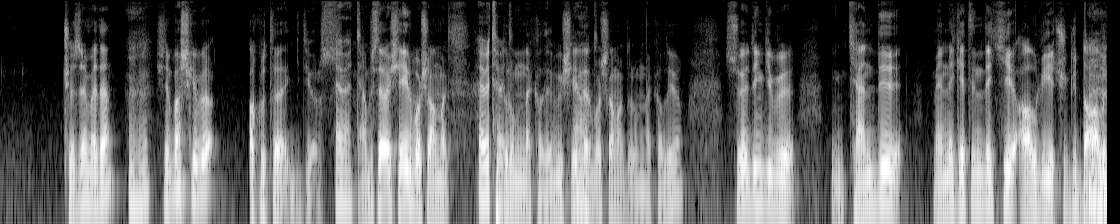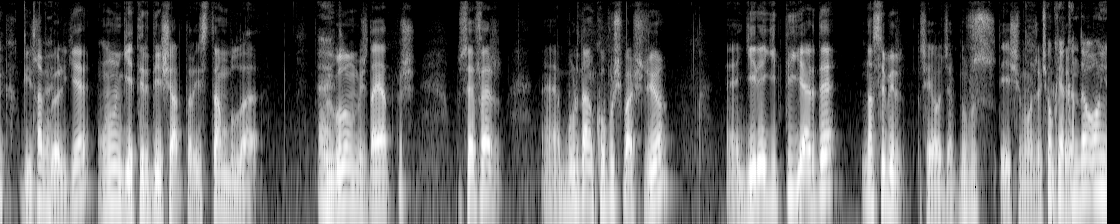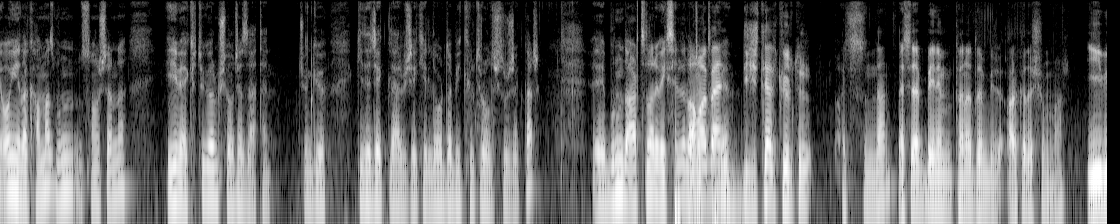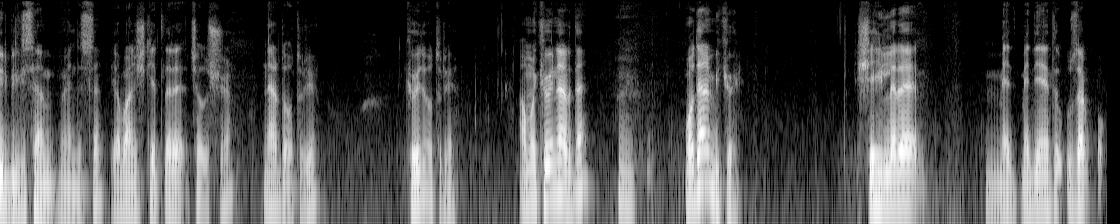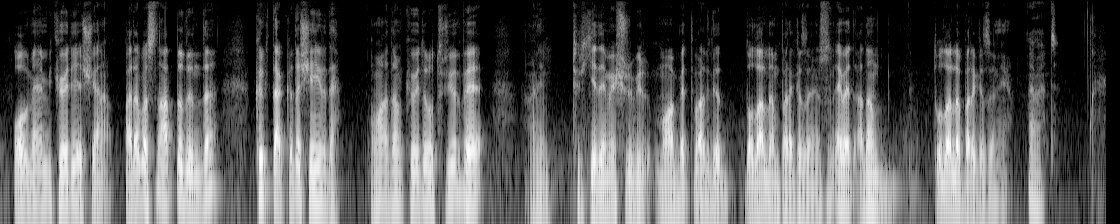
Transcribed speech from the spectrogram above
çözemeden Hı hı. şimdi başka bir akuta gidiyoruz. Evet. Yani bu sefer şehir boşalmak Evet evet. durumunda kalıyor. Büyük şehirler Evet. boşalmak durumunda kalıyor. Söylediğin gibi kendi memleketindeki algıyı çünkü dağlık bir Tabii. bölge. Onun getirdiği şartları İstanbul'a Evet. uygulamış, dayatmış. Bu sefer E, buradan kopuş başlıyor. E, geriye gittiği yerde nasıl bir şey olacak? Nüfus değişimi olacak. Çok kültür- yakında 10 10 yıla kalmaz bunun sonuçlarını iyi ve kötü görmüş olacağız zaten. Çünkü gidecekler bir şekilde orada bir kültür oluşturacaklar. Ee, bunun da artıları ve eksileri olacak Ama ben tabii. dijital kültür açısından mesela benim tanıdığım bir arkadaşım var. İyi bir bilgisayar mühendisi. Yabancı şirketlere çalışıyor. Nerede oturuyor? Köyde oturuyor. Ama köy nerede? Hı. Modern bir köy. Şehirlere med- medeniyete uzak olmayan bir köyde yaşıyor. Yani arabasını atladığında 40 dakikada şehirde. Ama adam köyde oturuyor ve hani Türkiye'de meşhur bir muhabbet vardır ya dolarla mı para kazanıyorsun? Evet adam dolarla para kazanıyor. Evet.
